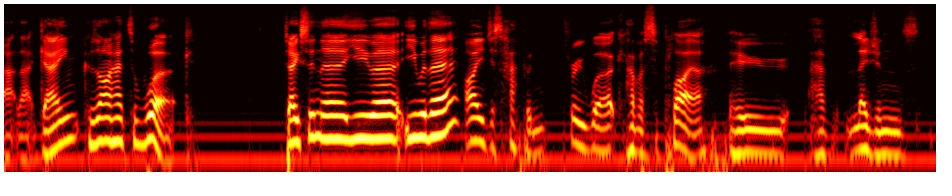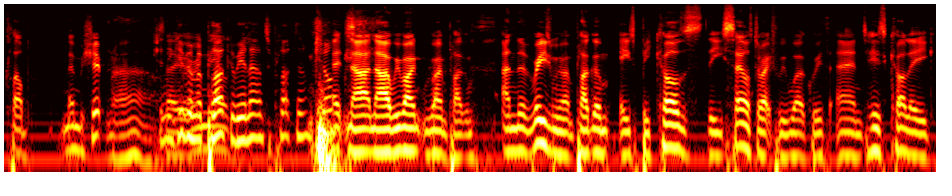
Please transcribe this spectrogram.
at that game because I had to work. Jason, uh, you uh, you were there? I just happened through work have a supplier who have Legends Club membership. Can So you give him a in the plug? old- Are we allowed to plug them, John? Uh, no, no, we won't. We won't plug them. And the reason we won't plug them is because the sales director we work with and his colleague,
